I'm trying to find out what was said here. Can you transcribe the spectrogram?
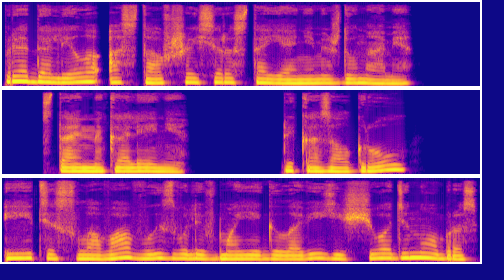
преодолела оставшееся расстояние между нами. «Встань на колени», — приказал Гроул, и эти слова вызвали в моей голове еще один образ,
